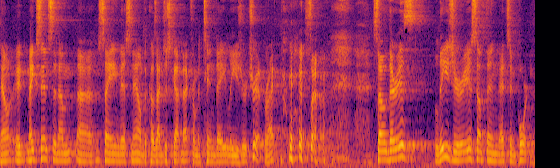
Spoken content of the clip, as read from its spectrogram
Now, it makes sense that I'm uh, saying this now because I just got back from a 10 day leisure trip, right? so, so, there is leisure is something that's important.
